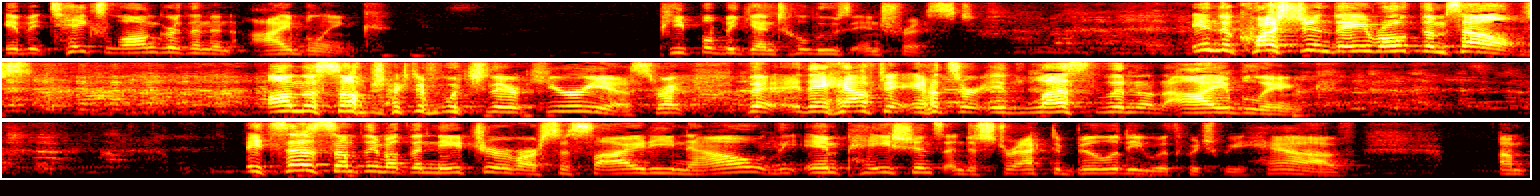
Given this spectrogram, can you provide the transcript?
if it takes longer than an eye blink, people begin to lose interest in the question they wrote themselves on the subject of which they're curious, right? They, they have to answer in less than an eye blink. It says something about the nature of our society now, the impatience and distractibility with which we have. Um,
